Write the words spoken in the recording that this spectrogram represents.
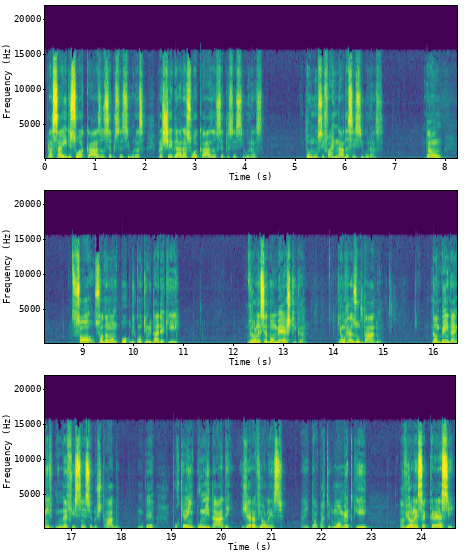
para sair de sua casa você precisa de segurança, para chegar na sua casa você precisa de segurança. Então não se faz nada sem segurança. Então, só, só dando um pouco de continuidade aqui, violência doméstica, que é um resultado também da ineficiência do Estado, okay? porque a impunidade gera violência. Né? Então, a partir do momento que a violência cresce,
